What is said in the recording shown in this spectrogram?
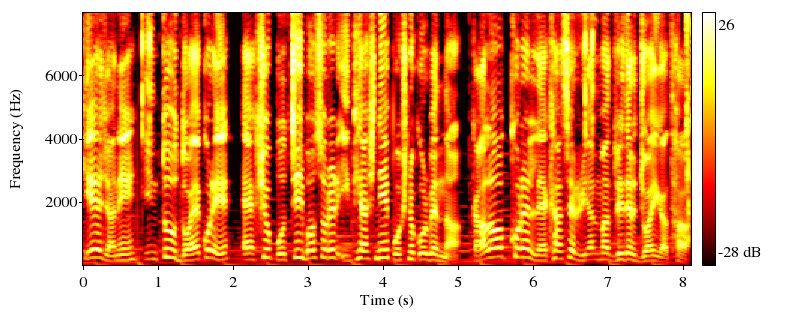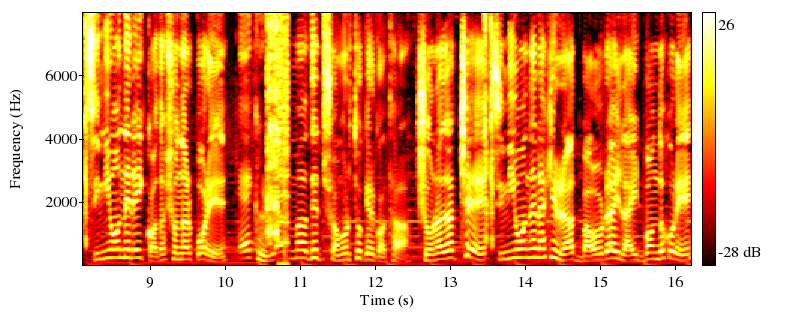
কে জানে? কিন্তু দয়া করে একশো পঁচিশ বছরের ইতিহাস নিয়ে প্রশ্ন করবেন না। কালো অক্ষরে লেখা আছে রিয়াল মাদ্রিদের জয়গাথা। সিমিওনের এই কথা শোনার পরে এক রিয়াল মাদ্রিদ সমর্থকের কথা। শোনা যাচ্ছে, সিমিওনে নাকি রাত বারোটায় লাইট বন্ধ করে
